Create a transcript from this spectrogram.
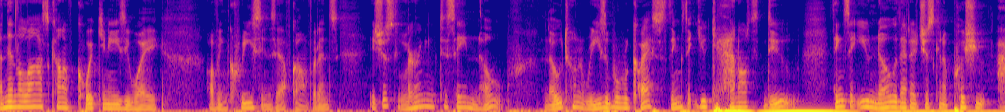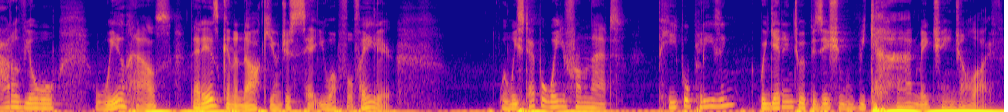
And then the last kind of quick and easy way of increasing self confidence is just learning to say no. No to unreasonable requests, things that you cannot do, things that you know that are just going to push you out of your wheelhouse, that is going to knock you and just set you up for failure. When we step away from that people pleasing, we get into a position where we can make change in life.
